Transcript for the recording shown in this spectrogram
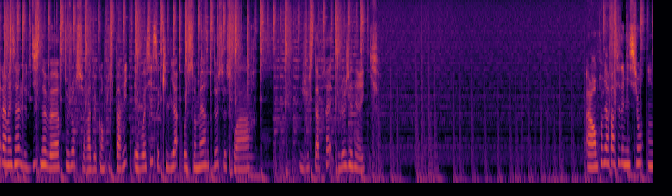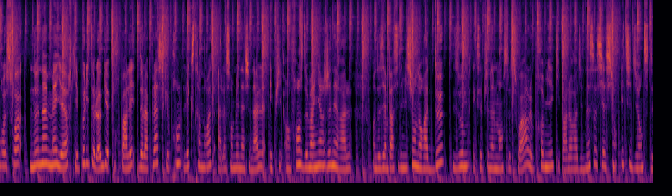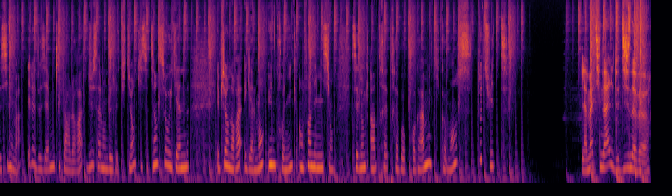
Écoutez la matinale de 19h, toujours sur Radio Campus Paris, et voici ce qu'il y a au sommaire de ce soir. Juste après le générique. Alors en première partie d'émission, on reçoit Nona Meyer, qui est politologue, pour parler de la place que prend l'extrême droite à l'Assemblée nationale, et puis en France de manière générale. En deuxième partie d'émission, on aura deux Zooms exceptionnellement ce soir. Le premier qui parlera d'une association étudiante de cinéma, et le deuxième qui parlera du Salon de l'étudiant qui se tient ce week-end. Et puis on aura également une chronique en fin d'émission. C'est donc un très très beau programme qui commence tout de suite. La matinale de 19h.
